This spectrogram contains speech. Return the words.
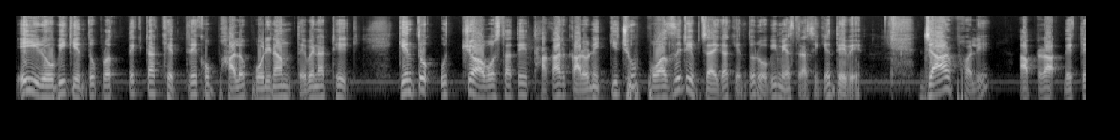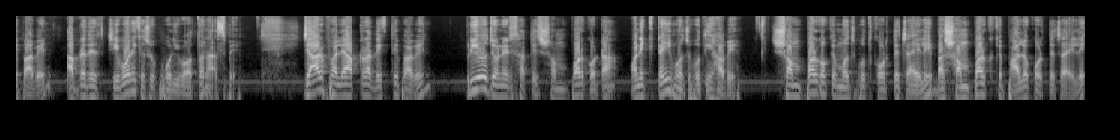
এই রবি কিন্তু প্রত্যেকটা ক্ষেত্রে খুব ভালো পরিণাম দেবে না ঠিক। কিন্তু উচ্চ অবস্থাতে থাকার কারণে কিছু পজিটিভ জায়গা কিন্তু রবি মেষ রাশিকে দেবে। যার ফলে আপনারা দেখতে পাবেন আপনাদের জীবনে কিছু পরিবর্তন আসবে। যার ফলে আপনারা দেখতে পাবেন প্রিয়জনের সাথে সম্পর্কটা অনেকটাই মজবুতি হবে। সম্পর্ককে মজবুত করতে চাইলে বা সম্পর্ককে ভালো করতে চাইলে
